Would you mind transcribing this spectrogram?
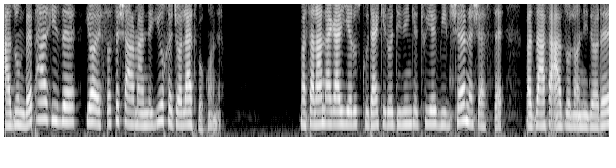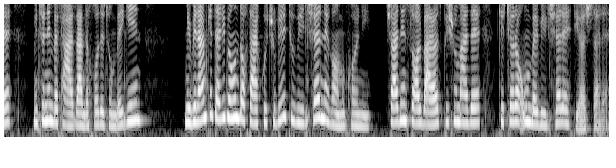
از اون بپرهیزه یا احساس شرمندگی و خجالت بکنه. مثلا اگر یه روز کودکی رو دیدین که توی ویلچر نشسته و ضعف عضلانی داره می‌تونین به فرزند خودتون بگین می‌بینم که داری به اون دختر کوچولوی تو ویلچر نگاه می‌کنی. شاید این سوال برات پیش اومده که چرا اون به ویلچر احتیاج داره.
